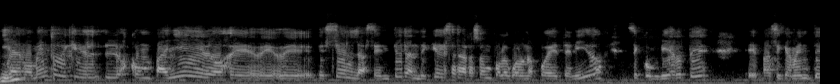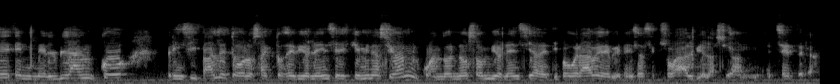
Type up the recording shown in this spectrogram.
y al momento de que los compañeros de, de, celda se enteran de que esa es la razón por la cual uno fue detenido, se convierte eh, básicamente en el blanco principal de todos los actos de violencia y discriminación cuando no son violencia de tipo grave, de violencia sexual, violación, etcétera.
